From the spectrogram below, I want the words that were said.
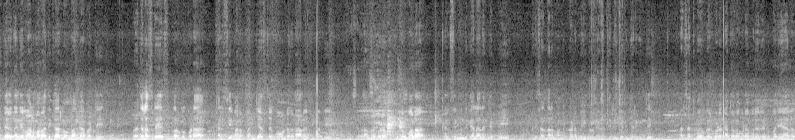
అదేవిధంగా ఇవాళ మనం అధికారులు ఉన్నాం కాబట్టి ప్రజల శ్రేయస్సు కొరకు కూడా కలిసి మనం పనిచేస్తే బాగుంటుందని ఆలోచనతోటి అందరూ కూడా ఒక కుటుంబంలో కలిసి ముందుకెళ్ళాలని చెప్పి మరి సందర్భంగా కూడా మీకు నేను తెలియజేయడం జరిగింది. మరి సత్యబాబు గారు కూడా గతంలో కూడా మరి రెండు పర్యాలు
